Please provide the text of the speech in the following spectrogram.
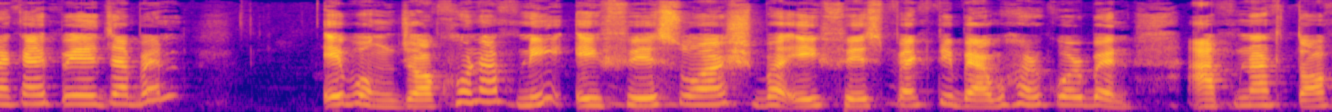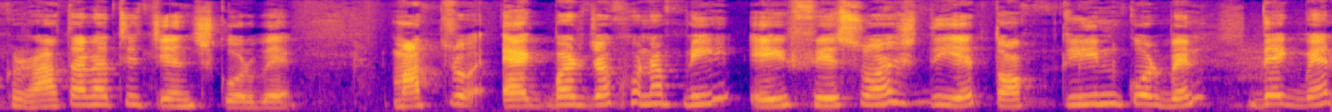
টাকায় পেয়ে যাবেন এবং যখন আপনি এই ফেস ওয়াশ বা এই ফেস প্যাকটি ব্যবহার করবেন, আপনার ত্বক রাতারাতি চেঞ্জ করবে। মাত্র একবার যখন আপনি এই ফেস ওয়াশ দিয়ে ত্বক ক্লিন করবেন, দেখবেন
